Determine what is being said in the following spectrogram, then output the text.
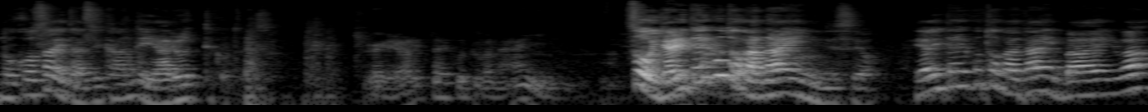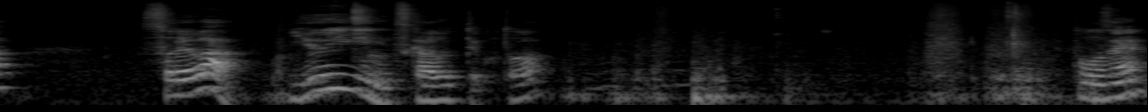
残された時間でやるってことです。やりたいことがないそうやりたいことがないんですよ。やりたいことがない場合はそれは有意義に使うってことは当然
